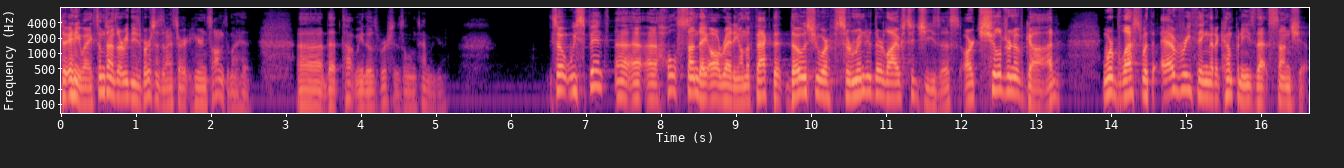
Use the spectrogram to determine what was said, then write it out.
so, anyway, sometimes I read these verses and I start hearing songs in my head uh, that taught me those verses a long time ago. So, we spent a, a, whole Sunday already on the fact that those who have surrendered their lives to Jesus are children of God. We're blessed with everything that accompanies that sonship.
